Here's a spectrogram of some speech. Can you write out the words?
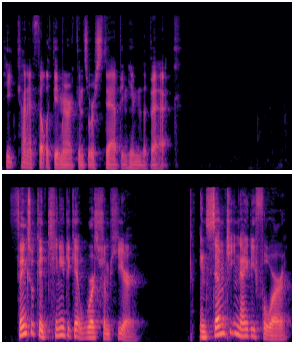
He kind of felt like the Americans were stabbing him in the back. Things would continue to get worse from here. In 1794,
